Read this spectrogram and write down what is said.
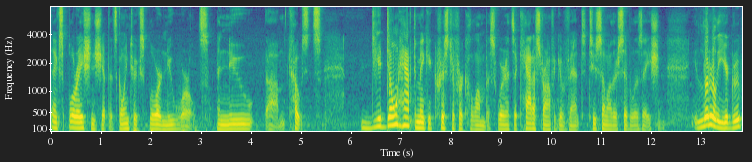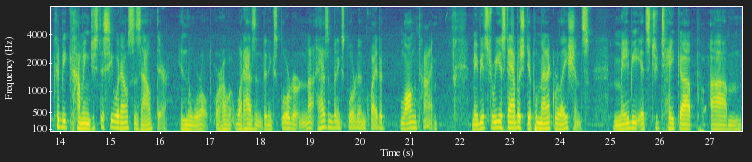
exploration ship that's going to explore new worlds and new um, coasts. You don't have to make it Christopher Columbus, where it's a catastrophic event to some other civilization. Literally, your group could be coming just to see what else is out there in the world, or what hasn't been explored, or not hasn't been explored in quite a long time. Maybe it's to reestablish diplomatic relations Maybe it's to take up um,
